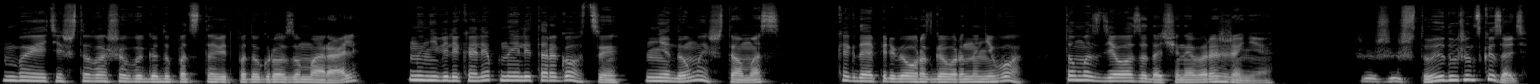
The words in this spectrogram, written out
Боитесь, что вашу выгоду подставит под угрозу мораль? Ну не великолепные ли торговцы? Не думаешь, Томас? Когда я перевел разговор на него, Томас сделал задаченное выражение. Ш что я должен сказать?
